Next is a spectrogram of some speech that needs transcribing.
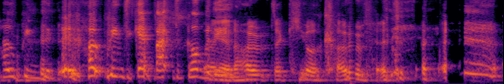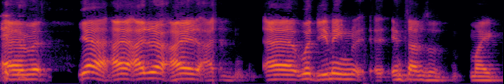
hoping to do? hoping to get back to comedy and hope to cure COVID. um, yeah, I, I don't know. I, I uh, what do you mean in terms of my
